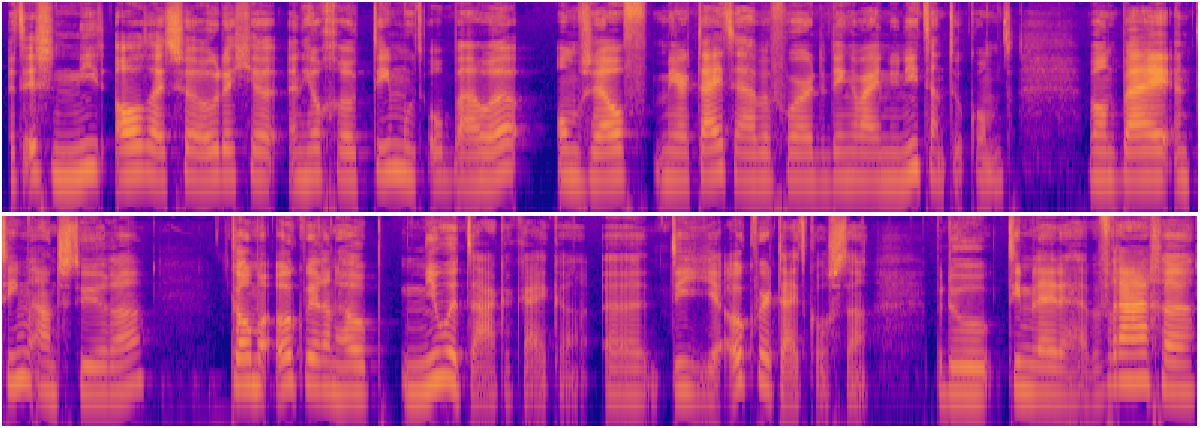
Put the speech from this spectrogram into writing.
Het is niet altijd zo dat je een heel groot team moet opbouwen om zelf meer tijd te hebben voor de dingen waar je nu niet aan toe komt. Want bij een team aansturen komen ook weer een hoop nieuwe taken kijken, uh, die je ook weer tijd kosten. Ik bedoel, teamleden hebben vragen,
